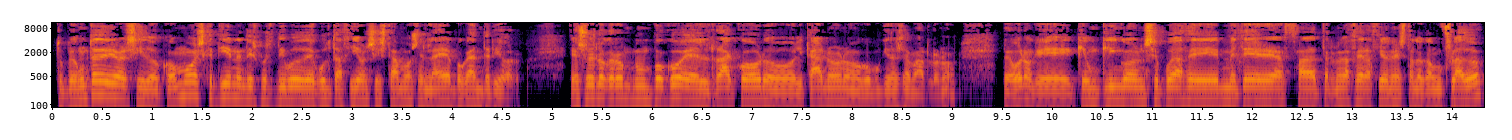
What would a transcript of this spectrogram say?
Tu pregunta debería haber sido, ¿cómo es que tienen dispositivo de ocultación si estamos en la época anterior? Eso es lo que rompe un poco el raccord o el canon o como quieras llamarlo, ¿no? Pero bueno, que, un klingon se pueda meter hasta terreno de la federación estando camuflado,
